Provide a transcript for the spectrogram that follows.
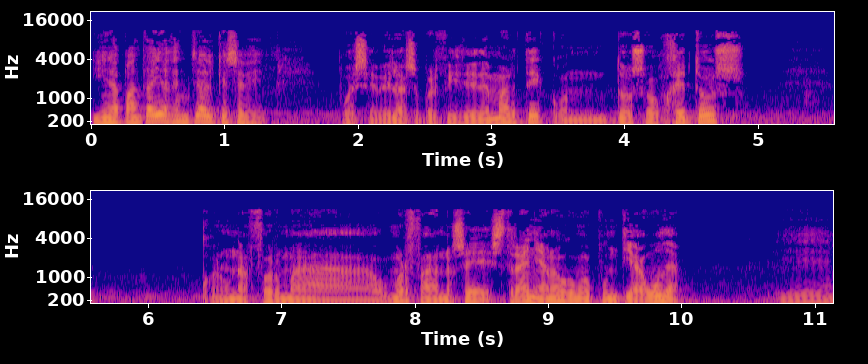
Y en la pantalla central, ¿qué se ve? Pues se ve la superficie de Marte con dos objetos con una forma homorfa, no sé, extraña, ¿no? Como puntiaguda. Eh,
